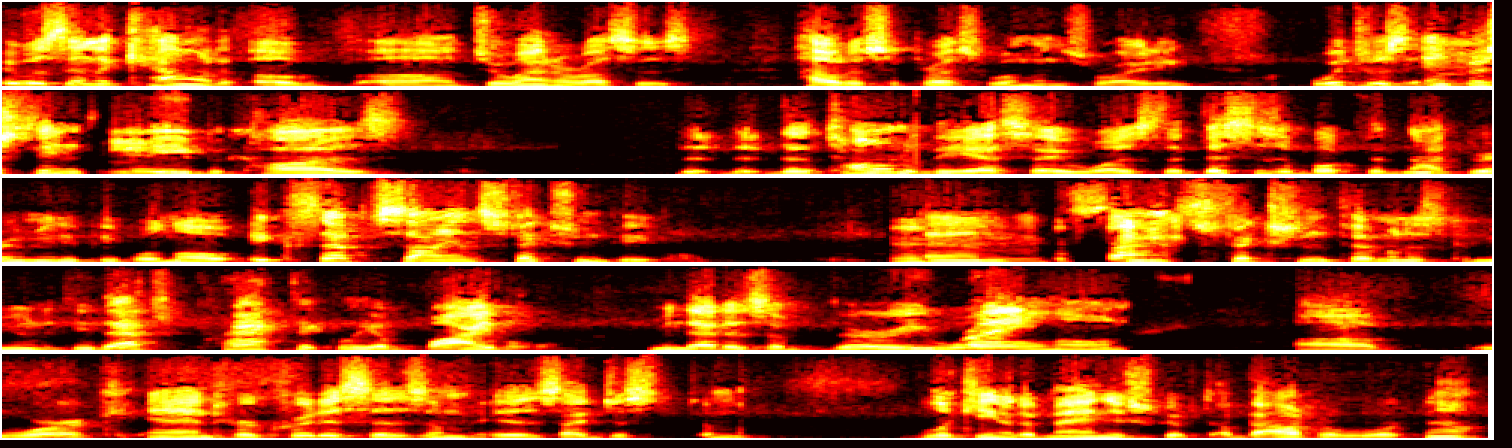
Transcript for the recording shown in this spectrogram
it was an account of uh, Joanna Russ's "How to Suppress Women's Writing," which was interesting to me because the, the, the, tone of the essay was that this is a book that not very many people know, except science fiction people. Mm-hmm. And the science fiction feminist community, that's practically a Bible. I mean, that is a very well known right. uh, work. And her criticism is I just am looking at a manuscript about her work now.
